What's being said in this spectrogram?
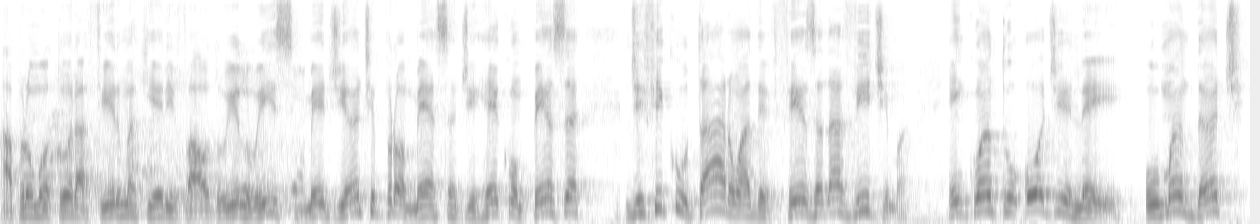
A promotora afirma que Erivaldo e Luiz, mediante promessa de recompensa, dificultaram a defesa da vítima, enquanto Odirley, o mandante,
